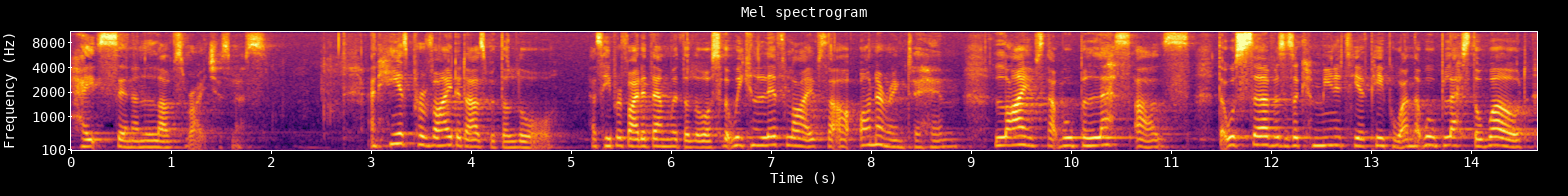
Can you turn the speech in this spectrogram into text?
hates sin, and loves righteousness. And he has provided us with the law as he provided them with the law, so that we can live lives that are honoring to him, lives that will bless us, that will serve us as a community of people, and that will bless the world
